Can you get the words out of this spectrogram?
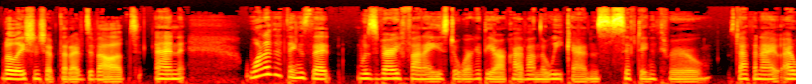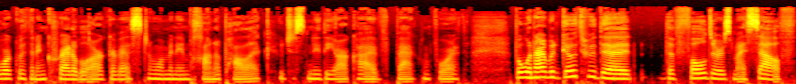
relationship that I've developed, and one of the things that was very fun. I used to work at the archive on the weekends, sifting through stuff, and I, I worked with an incredible archivist, a woman named Hannah Pollock, who just knew the archive back and forth. But when I would go through the the folders myself,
